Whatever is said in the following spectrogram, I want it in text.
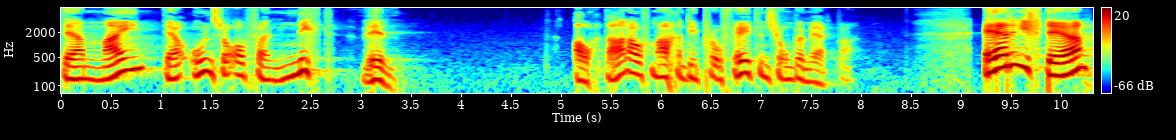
der meint, der unser Opfer nicht will. Auch darauf machen die Propheten schon bemerkbar. Er ist der,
